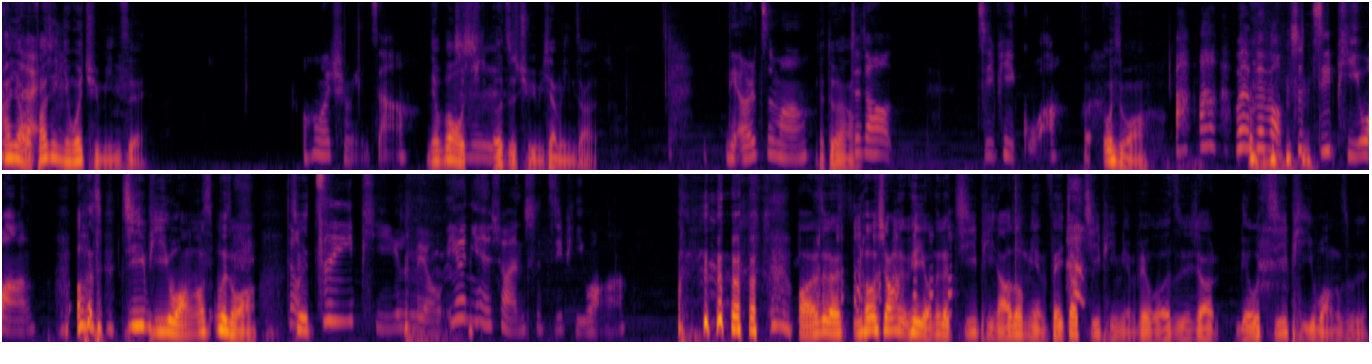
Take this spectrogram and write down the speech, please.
哎呀，我发现你会取名字哎。我会不会取名字啊？你要帮我儿子取一下名字啊？你儿子吗？哎，对啊，这叫鸡屁股啊？为什么？啊啊！没有没有没有，是鸡皮王 哦，鸡皮王哦？为什么？就鸡皮流，因为你很喜欢吃鸡皮王啊。哇，这个以后希望可以有那个鸡皮，然后都免费，叫鸡皮免费。我儿子就叫刘鸡皮王，是不是？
